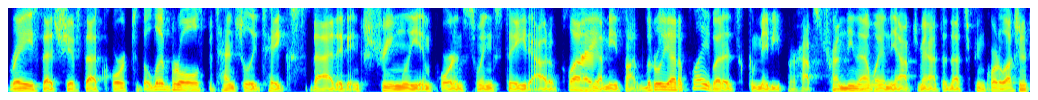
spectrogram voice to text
raise that shifts that court to the liberals, potentially takes that extremely important swing state out of play. I mean, it's not literally out of play, but it's maybe perhaps trending that way in the aftermath of that Supreme Court election.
